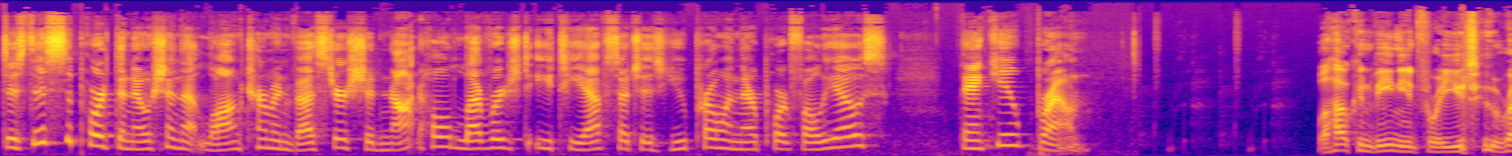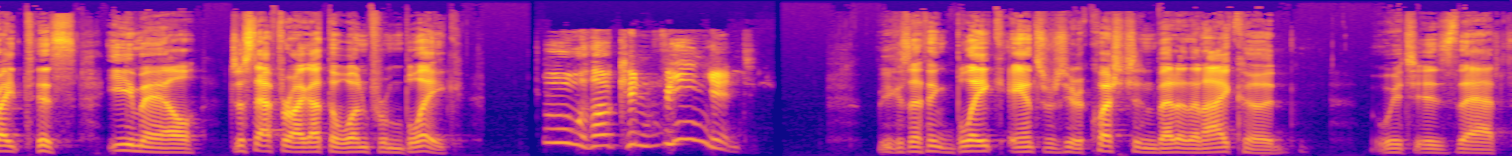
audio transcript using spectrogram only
Does this support the notion that long term investors should not hold leveraged ETFs such as UPRO in their portfolios? Thank you, Brown. Well, how convenient for you to write this email just after I got the one from Blake. Oh, how convenient. Because I think Blake answers your question better than I could, which is that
